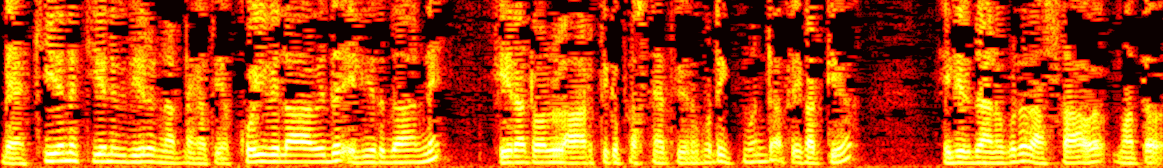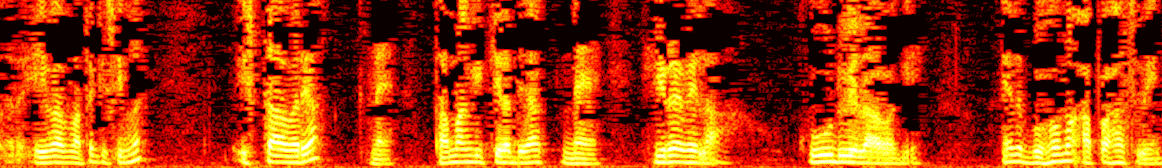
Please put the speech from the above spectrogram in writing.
බෑ කියන කියන විදිහට නටන ගතිය. කොයි වෙලාවෙද එළියට දාන්නේ? ඒ රටවල ආර්ථික ප්‍රශ්න ඇති වෙනකොට ඉක්මනට අපේ කට්ටිය එළියට දානකොට රස්සාව මත ඒවා මත කිසිම ස්ථාවරයක් නැහැ. තමන්ගේ කියලා දෙයක් නැහැ. හිර වෙලා කූඩු වෙලා වගේ නේද බොහොම අපහසුයෙන්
